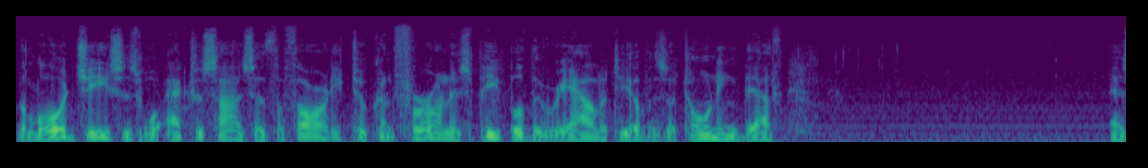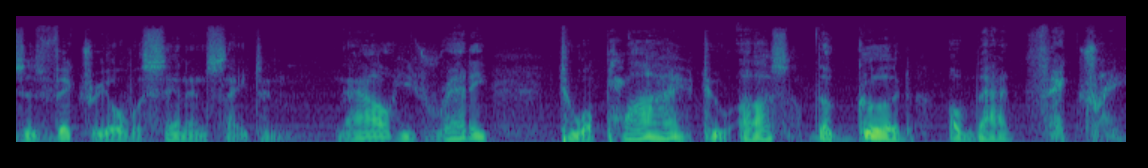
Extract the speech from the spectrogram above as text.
the Lord Jesus will exercise his authority to confer on his people the reality of his atoning death as his victory over sin and Satan. Now he's ready to apply to us the good of that victory.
